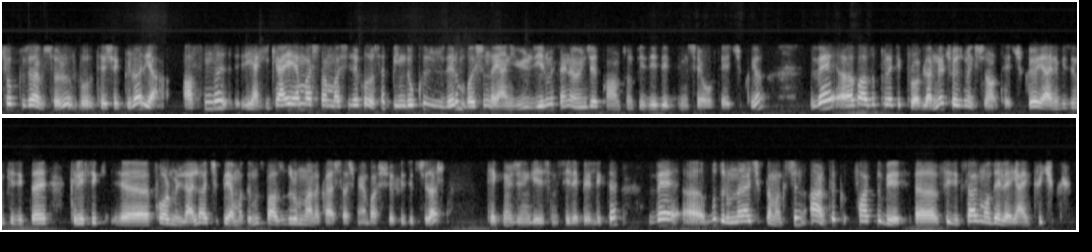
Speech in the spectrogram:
Çok güzel bir soru. Teşekkürler. Ya aslında ya hikaye en baştan başlayacak olursak 1900'lerin başında yani 120 sene önce kuantum fiziği dediğimiz şey ortaya çıkıyor. Ve e, bazı pratik problemleri çözmek için ortaya çıkıyor. Yani bizim fizikte klasik e, formüllerle açıklayamadığımız bazı durumlarla karşılaşmaya başlıyor fizikçiler teknolojinin gelişmesiyle birlikte ve e, bu durumları açıklamak için artık farklı bir e, fiziksel modele yani küçük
